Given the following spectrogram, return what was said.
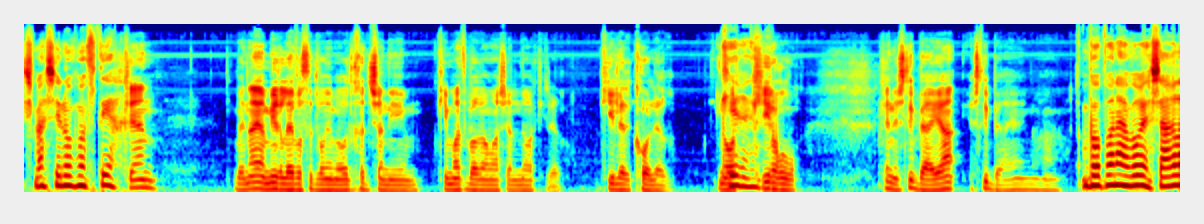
נשמע שילוב מבטיח. כן. בעיניי אמיר לב עושה דברים מאוד חדשניים, כמעט ברמה של נועה קילר. קילר קולר. נועה. קילר. כן, יש לי בעיה, יש לי בעיה עם ה... בוא, בוא נעבור ישר ל...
